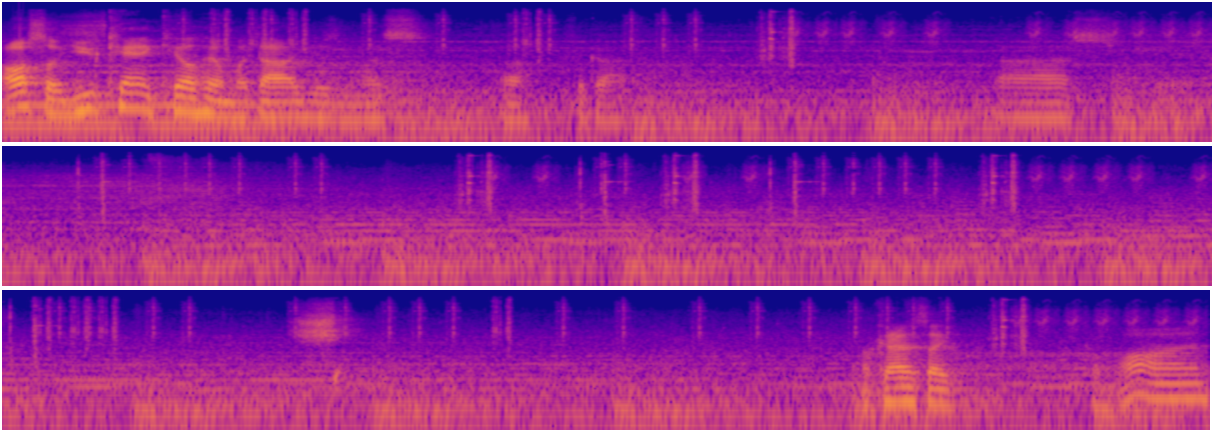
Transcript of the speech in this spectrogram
Also, you can't kill him without using this. Oh, forgot. Uh, Was like, come on.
